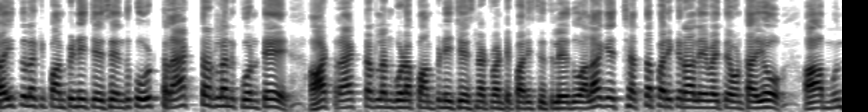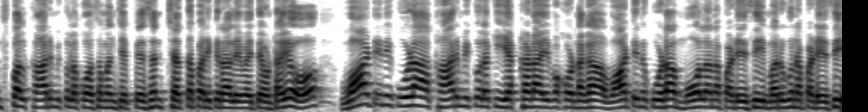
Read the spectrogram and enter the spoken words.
రైతులకి పంపిణీ చేసేందుకు ట్రాక్టర్లను కొంటే ఆ ట్రాక్టర్లను కూడా పంపిణీ చేసినటువంటి పరిస్థితి లేదు. అలాగే చెత్త పరికరాలు ఏవైతే ఉంటాయో ఆ మున్సిపల్ కార్మికుల కోసం అని చెప్పేసి చెత్త పరికరాలు ఏవైతే ఉంటాయో వాటిని కూడా ఆ కార్మికులకి ఎక్కడా ఇవ్వకుండా వాటిని కూడా మూలన పడేసి మరుగున పడేసి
